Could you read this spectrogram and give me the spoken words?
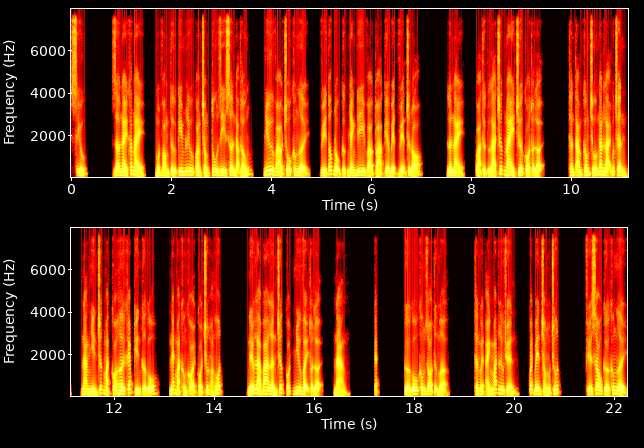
siêu giờ này khắc này, một vòng tử kim lưu quang trong tu di sơn đạo thống, như vào chỗ không người, vì tốc độ cực nhanh đi vào tòa kia biệt viện trước đó. Lần này, quả thực là trước nay chưa có thuận lợi. Thần tam công chúa ngăn lại bước chân, nàng nhìn trước mặt có hơi khép kín cửa gỗ, nét mặt không khỏi có chút hoảng hốt. Nếu là ba lần trước có như vậy thuận lợi, nàng Kết. cửa gỗ không gió tự mở. Thần nguyệt ánh mắt lưu chuyển, quét bên trong một chút. Phía sau cửa không người,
